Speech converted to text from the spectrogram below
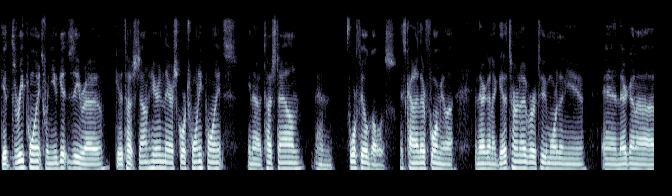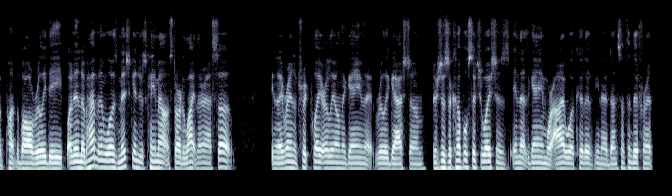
get three points when you get zero, get a touchdown here and there, score twenty points, you know, touchdown and four field goals. It's kind of their formula and they're going to get a turnover or two more than you, and they're going to punt the ball really deep. What ended up happening was Michigan just came out and started lighting their ass up. You know, they ran a trick play early on the game that really gashed them. There's just a couple situations in that game where Iowa could have, you know, done something different.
